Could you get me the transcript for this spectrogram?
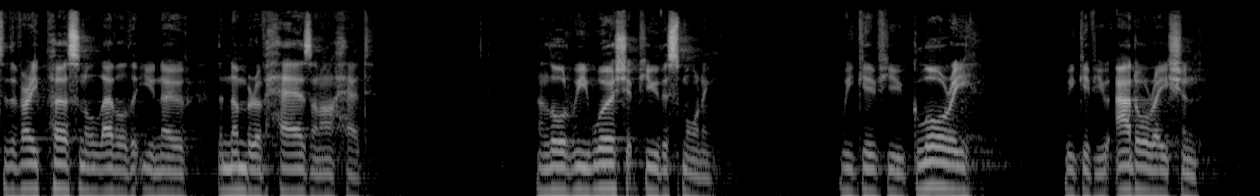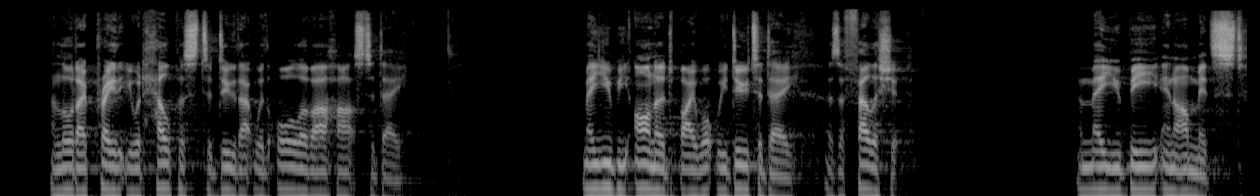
To the very personal level that you know the number of hairs on our head. And Lord, we worship you this morning. We give you glory. We give you adoration. And Lord, I pray that you would help us to do that with all of our hearts today. May you be honored by what we do today as a fellowship. And may you be in our midst.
